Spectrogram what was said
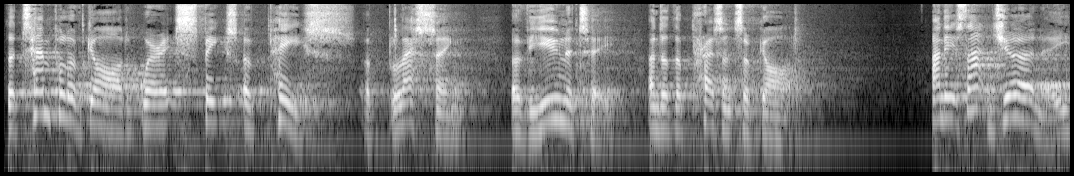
the temple of God where it speaks of peace, of blessing, of unity, and of the presence of God. And it's that journey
